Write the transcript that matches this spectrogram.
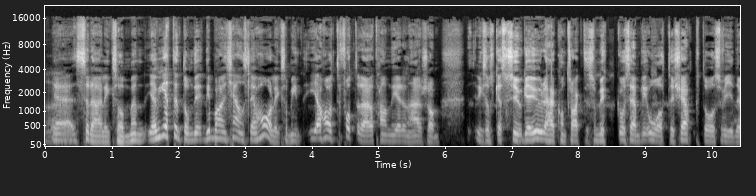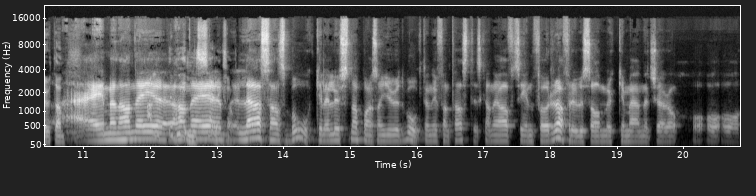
Eh, sådär liksom. Men jag vet inte om det, det är bara en känsla jag har. Liksom. Jag har inte fått det där att han är den här som liksom ska suga ur det här kontraktet så mycket och sen bli återköpt och så vidare. Utan Nej, men han är, han, han är liksom. läs hans bok eller lyssna på en sån ljudbok. Den är fantastisk. Han har haft sin förra fru som mycket manager och, och, och, och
